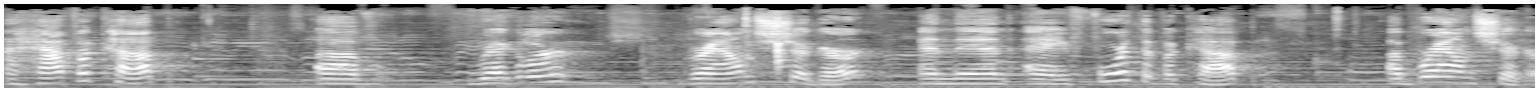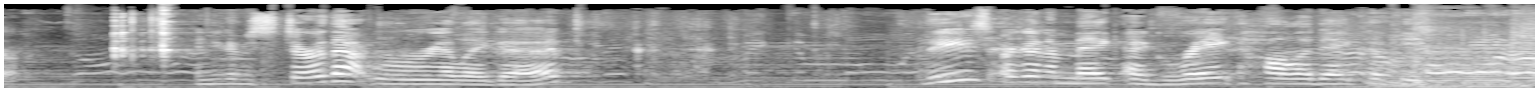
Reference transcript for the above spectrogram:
a half a cup of regular ground sugar and then a fourth of a cup of brown sugar. And you're gonna stir that really good. These are gonna make a great holiday cookie.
